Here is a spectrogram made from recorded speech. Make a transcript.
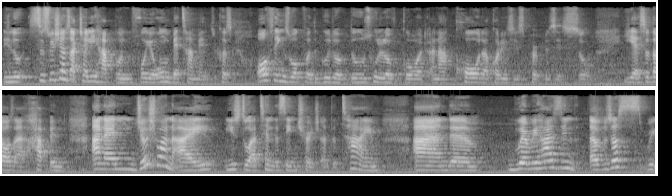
you know situations actually happen for your own betterment because all things work for the good of those who love god and are called according to his purposes. So yeah so that was what happened. And then joshua and i used to attend the same church at the time. And um, we're rehearsing i was just we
